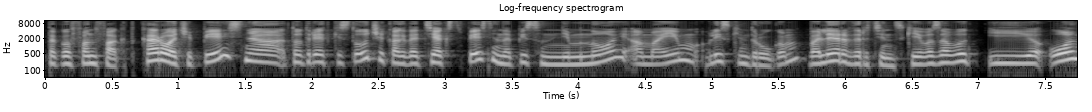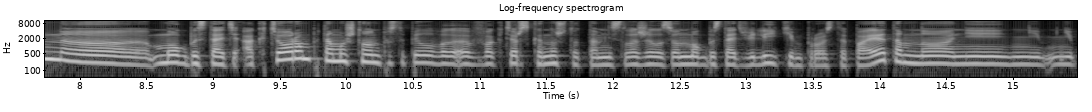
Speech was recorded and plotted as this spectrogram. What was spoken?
Такой фан-факт. Короче, песня — тот редкий случай, когда текст песни написан не мной, а моим близким другом. Валера Вертинский его зовут. И он э, мог бы стать актером, потому что он поступил в, актерское, ну что там не сложилось. Он мог бы стать великим просто поэтом, но не, не, не,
